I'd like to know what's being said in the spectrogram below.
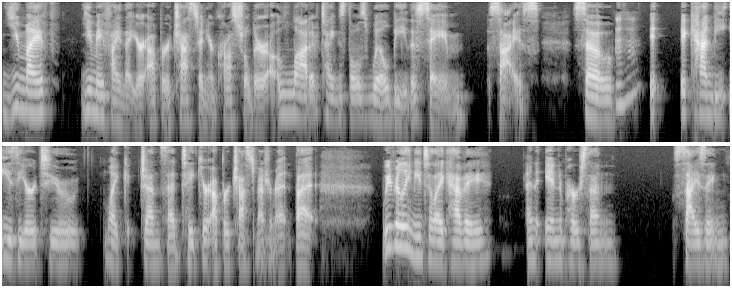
you might you may find that your upper chest and your cross shoulder a lot of times those will be the same size. So mm-hmm. it it can be easier to like Jen said, take your upper chest measurement, but we really need to like have a an in-person sizing.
